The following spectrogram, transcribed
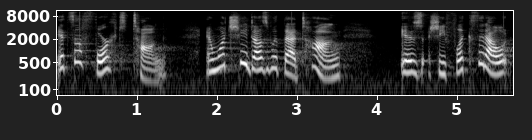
It's a forked tongue. And what she does with that tongue is she flicks it out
